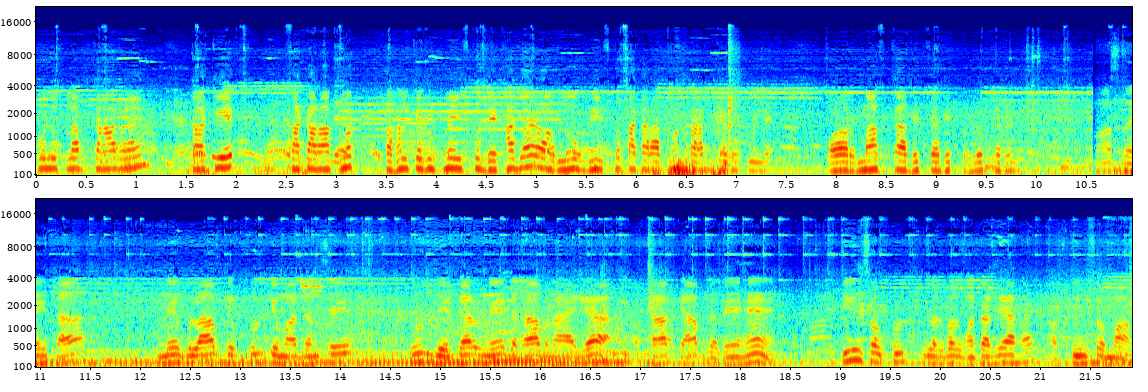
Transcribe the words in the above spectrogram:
फूल उपलब्ध करा रहे हैं ताकि एक सकारात्मक पहल के रूप में इसको देखा जाए और लोग भी इसको सकारात्मक पहल के रूप में लें और मास्क का अधिक से अधिक प्रयोग करें। मास्क नहीं था, उन्हें गुलाब के फूल के माध्यम से फूल देकर उन्हें गधा बनाया गया। और कहा कि आप गधे हैं? 300 फूल लगभग बांटा गया है और 300 माप।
